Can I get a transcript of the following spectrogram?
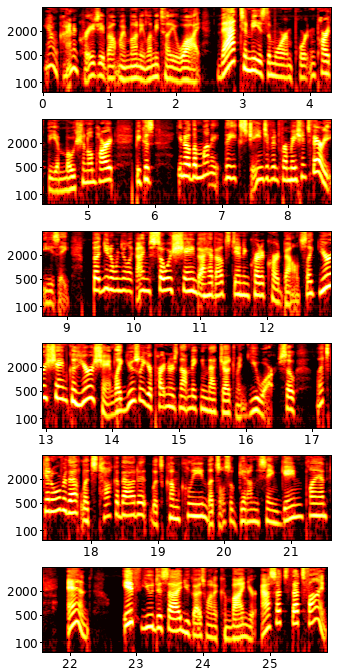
yeah, I'm kind of crazy about my money. Let me tell you why. That to me is the more important part, the emotional part, because you know, the money, the exchange of information, it's very easy. But, you know, when you're like, I'm so ashamed I have outstanding credit card balance, like you're ashamed because you're ashamed. Like usually your partner's not making that judgment. You are. So let's get over that. Let's talk about it. Let's come clean. Let's also get on the same game plan. And if you decide you guys want to combine your assets, that's fine.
